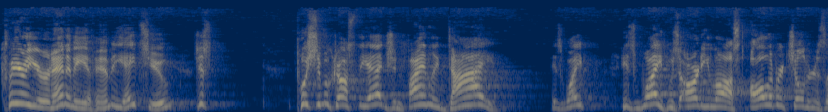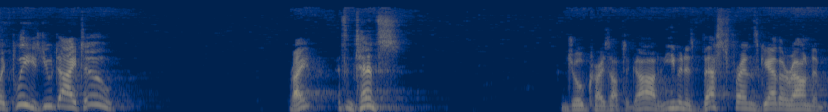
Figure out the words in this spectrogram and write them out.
Clearly, you're an enemy of him. He hates you. Just push him across the edge and finally die. His wife, his wife, who's already lost all of her children, is like, Please, you die too. Right? It's intense. Job cries out to God, and even his best friends gather around him,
